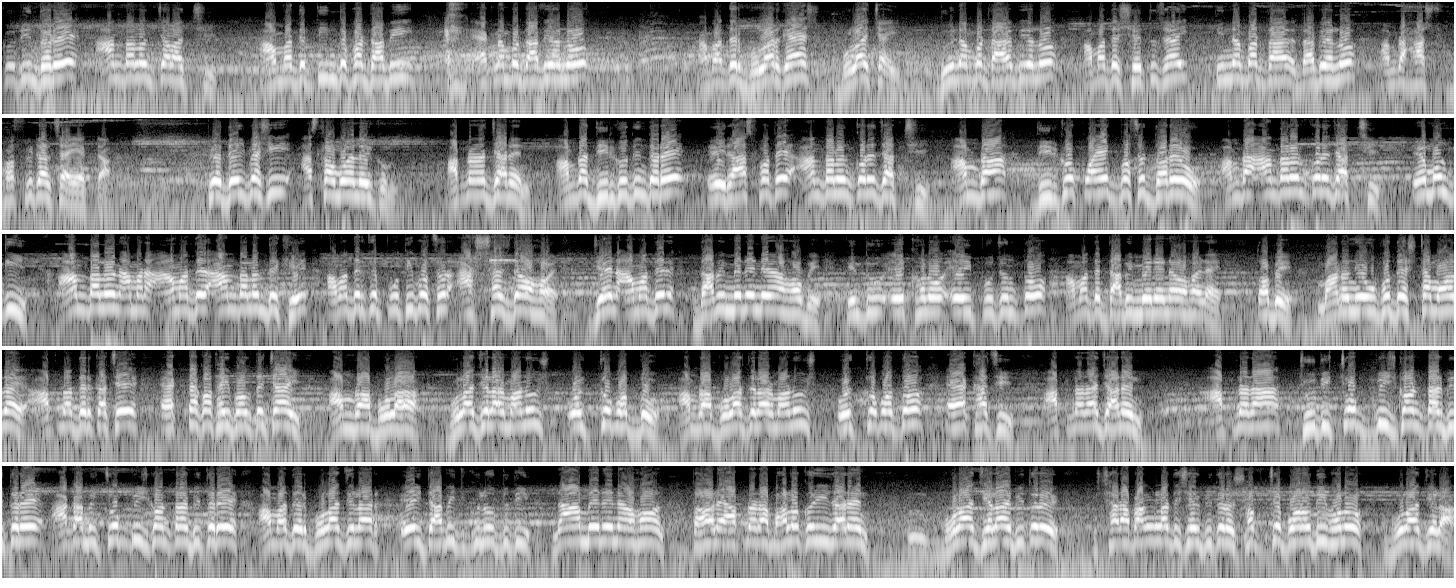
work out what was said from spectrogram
দীর্ঘদিন ধরে আন্দোলন চালাচ্ছি। আমাদের তিন দফার দাবি, এক নম্বর দাবি হলো আমাদের বোলার গ্যাস, বোলাই চাই। দুই নম্বর দাবি হলো আমাদের সেতু চাই। তিন নম্বর দাবি হলো আমরা হাস- হসপিটাল চাই একটা। প্রিয় দেশবাসী, আসসালামু আলাইকুম। আপনারা জানেন, আমরা দীর্ঘদিন ধরে এই রাজপথে আন্দোলন করে যাচ্ছি। আমরা দীর্ঘ কয়েক বছর ধরেও আমরা আন্দোলন করে যাচ্ছি। এমনকি আন্দোলন আমরা, আমাদের আন্দোলন দেখে আমাদেরকে প্রতি বছর আশ্বাস দেওয়া হয় যে আমাদের দাবি মেনে নেওয়া হবে। কিন্তু এখনও এই পর্যন্ত আমাদের দাবি মেনে নেওয়া হয় নাই। তবে মাননীয় উপদেষ্টা মহোদয়, আপনাদের কাছে একটা কথাই বলতে চাই। আমরা ভোলা ভোলা জেলার মানুষ ঐক্যবদ্ধ। আমরা ভোলা জেলার মানুষ ঐক্যবদ্ধ, এক আছি। আপনারা জানেন আপনারা যদি চব্বিশ ঘণ্টার ভিতরে, আগামী চব্বিশ ঘণ্টার ভিতরে আমাদের ভোলা জেলার এই দাবিগুলো যদি না মেনে না হন, তাহলে আপনারা ভালো করেই জানেন ভোলা জেলার ভিতরে, সারা বাংলাদেশের ভিতরে সবচেয়ে বড় দ্বীপ হলো ভোলা জেলা।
